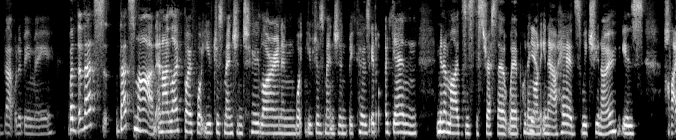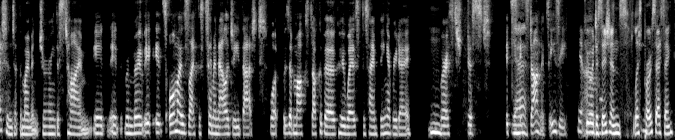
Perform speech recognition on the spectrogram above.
That would have been me. But th- that's that's smart, and I like both what you've just mentioned too, Lauren, and what you've just mentioned because it again minimizes the stress that we're putting Yeah. on in our heads, which you know is heightened at the moment during this time. It it remove it, it's almost like the same analogy that what was it Mark Zuckerberg who wears the same thing every day, Mm. where it's just it's Yeah. it's done, it's easy. Yeah. Fewer decisions, less processing.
